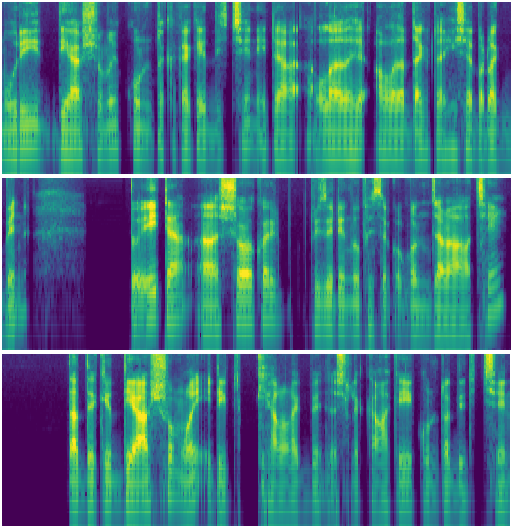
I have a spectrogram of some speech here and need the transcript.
মুড়ি দেওয়ার সময় কোন টাকা কাকে দিচ্ছেন এটা আলাদা আলাদা একটা হিসাব রাখবেন। তো এইটা সহকারী প্রিজাইডিং অফিসারগণ যারা আছে তাদেরকে দেওয়ার সময় এটি খেয়াল রাখবেন যে আসলে কাকে কোনটা দিচ্ছেন,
